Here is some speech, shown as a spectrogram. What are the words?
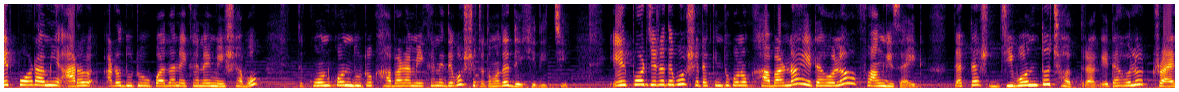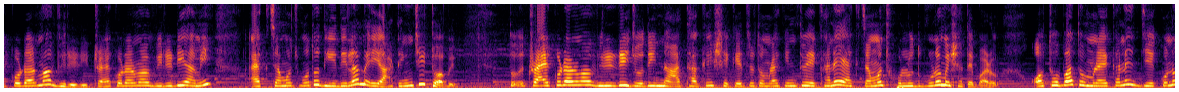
এরপর আমি আরও আরও দুটো উপাদান এখানে মেশাবো। তো কোন কোন দুটো খাবার আমি এখানে দেবো সেটা তোমাদের দেখিয়ে দিচ্ছি। এরপর যেটা দেবো সেটা কিন্তু কোনো খাবার নয়, এটা হলো ফাঙ্গিসাইড তো একটা জীবন্ত ছত্রাক, এটা হলো ট্রাইকোডার্মা ভিরিডি ট্রাইকোডার্মা ভিরিডি আমি এক চামচ মতো দিয়ে দিলাম এই আট ইঞ্চি টবে। তো ট্রাইকোডার্মা ভিরিডি যদি না থাকে, সেক্ষেত্রে তোমরা কিন্তু এখানে এক চামচ হলুদ গুঁড়ো মেশাতে পারো। অথবা তোমরা এখানে যে কোনো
